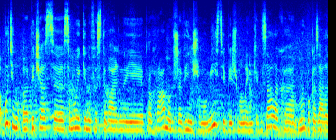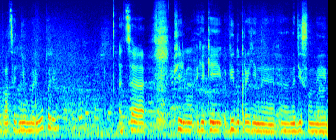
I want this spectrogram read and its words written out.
А потім е, під час е, самої кінофестивальної програми, вже в іншому місті, в більш маленьких залах, е, ми показали 20 днів в Маріуполі. Це фільм, який від України надісланий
